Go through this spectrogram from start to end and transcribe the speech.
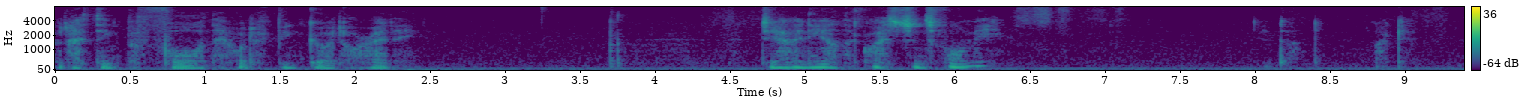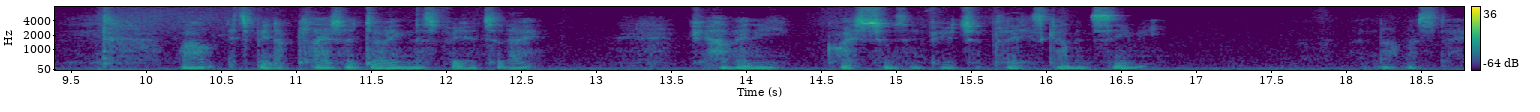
but I think before they would have been good already. Do you have any other questions for me? You don't? Okay. Well, it's been a pleasure doing this for you today. If you have any questions in future, please come and see me. And namaste.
